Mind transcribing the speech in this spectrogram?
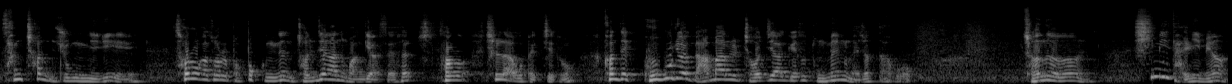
상천 죽은 일이 서로가 서로를 벅벅 긁는 전쟁하는 관계였어요. 서- 서로 신라하고 백제도. 그런데 고구려 남하를 저지하기 위해서 동맹을 맺었다고. 저는 힘이 달리면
